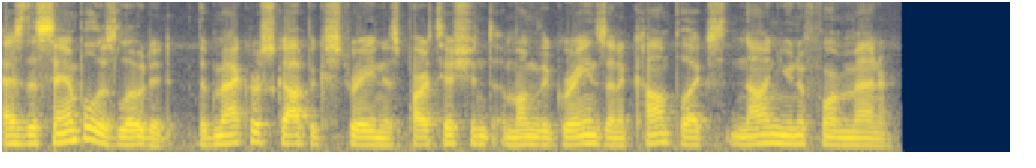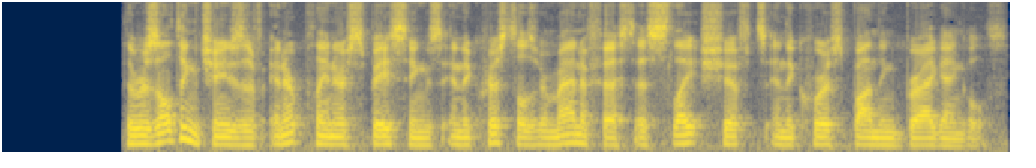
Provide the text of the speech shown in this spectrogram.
As the sample is loaded, the macroscopic strain is partitioned among the grains in a complex, non-uniform manner. The resulting changes of interplanar spacings in the crystals are manifest as slight shifts in the corresponding Bragg angles.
